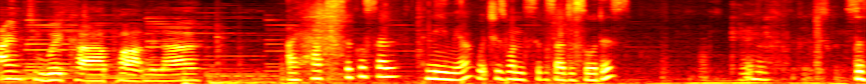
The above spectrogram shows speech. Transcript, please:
time to wake up, Pamela. I have sickle cell anemia, which is one of the sickle cell disorders. Okay. The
